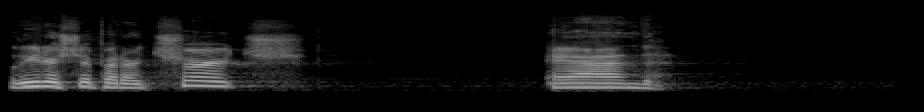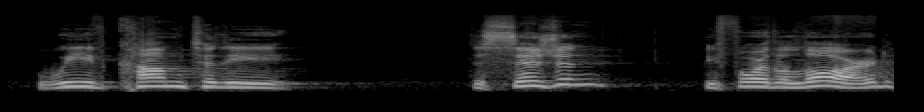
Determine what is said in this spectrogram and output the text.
leadership at our church, and we've come to the decision before the Lord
